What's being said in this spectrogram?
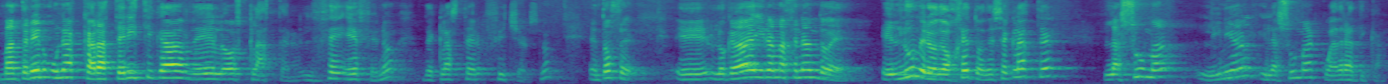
mantener unas características de los clusters, el CF, ¿no? de Cluster Features. ¿no? Entonces, eh, lo que va a ir almacenando es el número de objetos de ese clúster, la suma lineal y la suma cuadrática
